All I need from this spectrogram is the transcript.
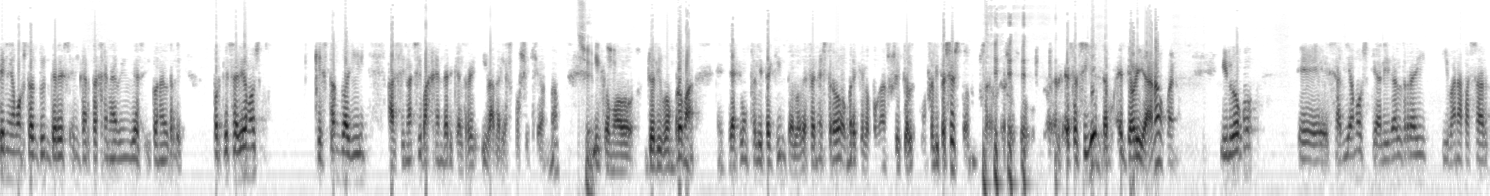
teníamos tanto interés en Cartagena de Indias y con el rey? Porque sabíamos que estando allí, al final se iba a agendar y que el rey iba a ver la exposición, ¿no? Y como yo digo en broma, ya que un Felipe V lo defenestró, hombre, que lo ponga en su sitio un Felipe VI. ¿no? O sea, es el siguiente, en teoría, ¿no? Bueno. Y luego eh, sabíamos que al ir al rey iban a pasar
